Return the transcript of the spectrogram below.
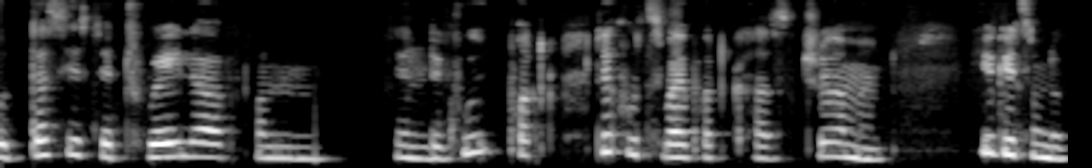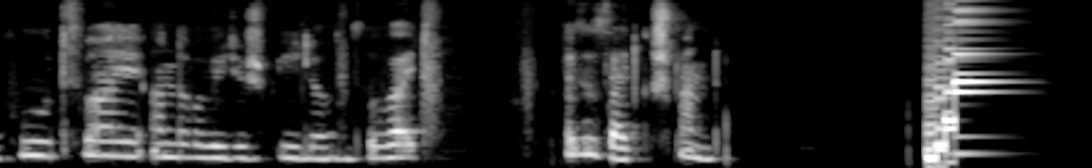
So, das hier ist der Trailer von den The Q Pod The Q2 Podcast German. Hier geht es um The Q2, andere Videospiele und so weiter. Also seid gespannt.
